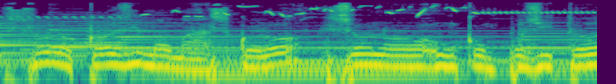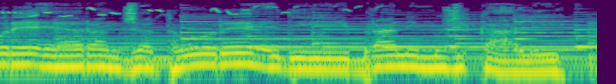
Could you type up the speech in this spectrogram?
Sono Cosimo Mascolo, sono un compositore e arrangiatore di brani musicali.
